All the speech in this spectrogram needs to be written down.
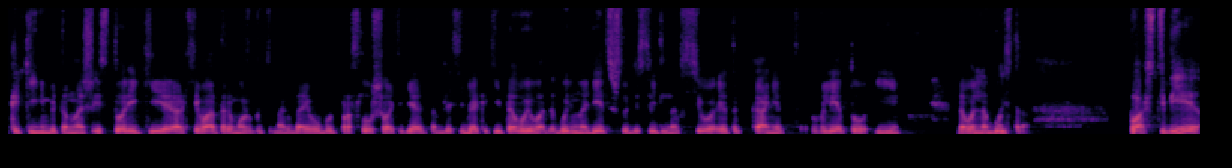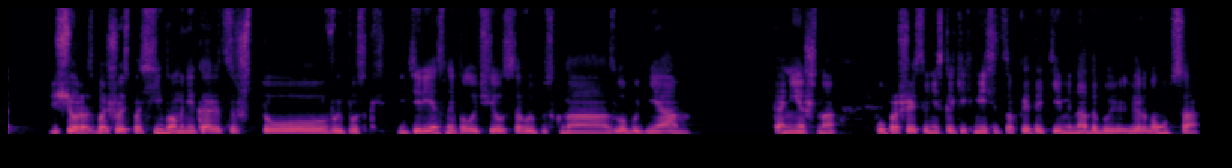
какие-нибудь там, знаешь, историки, архиваторы, может быть, иногда его будут прослушивать и делать там для себя какие-то выводы. Будем надеяться, что действительно все это канет в лету и довольно быстро. Паш, тебе еще раз большое спасибо. Мне кажется, что выпуск интересный получился, выпуск на злобу дня. Конечно, по прошествии нескольких месяцев к этой теме надо бы вернуться.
